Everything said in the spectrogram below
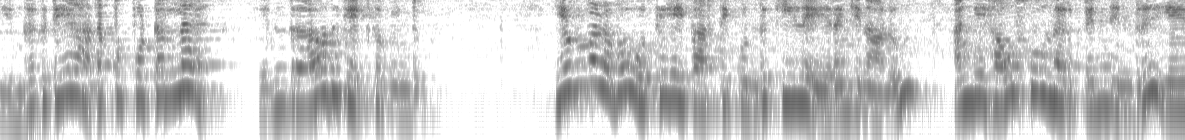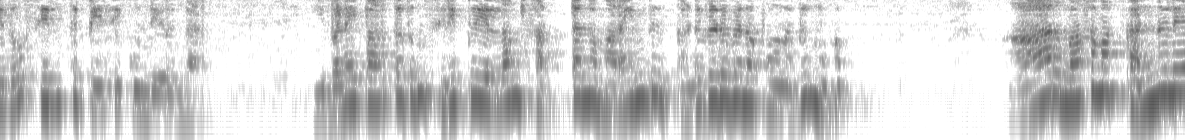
எங்ககிட்டயே அடப்ப போட்டல்ல? என்றாவது கேட்க வேண்டும். எவ்வளவோ ஒத்திகை பார்த்தி கொண்டு கீழே இறங்கினாலும் அங்கே ஹவுஸ் ஓனர் பெண் நின்று ஏதோ சிரித்து பேசிக் கொண்டிருந்தார். இவனை பார்த்ததும் சிரிப்பு எல்லாம் சட்டன மறைந்து கடுகடுவென போனது முகம். ஆறு மாசமா கண்ணுலே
